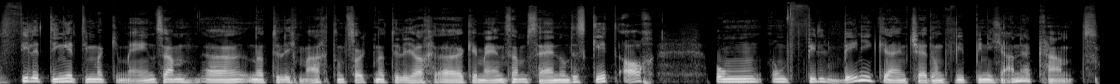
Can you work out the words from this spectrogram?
viele Dinge, die man gemeinsam äh, natürlich macht und sollten natürlich auch äh, gemeinsam sein. Und es geht auch um, um viel weniger Entscheidung. Wie bin ich anerkannt?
